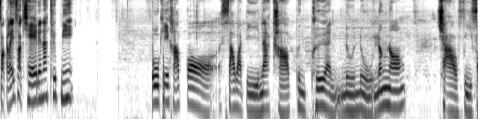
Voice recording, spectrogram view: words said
ฝากไลค์ฝากแชร์ด้วยนะคลิปนี้ โอเคครับก็สวัสดีนะครับ เพื่อนๆหนูหนูๆ น้องๆ ชาวฟรีไฟ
